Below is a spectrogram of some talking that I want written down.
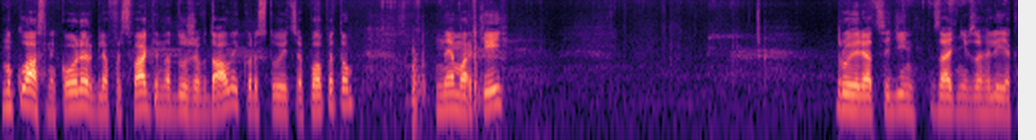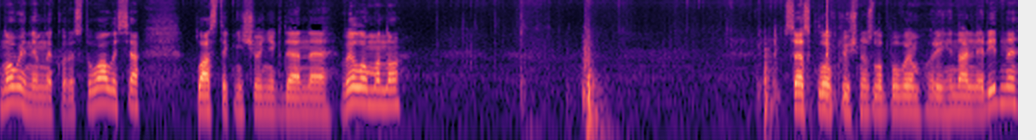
ну класний колір для Volkswagen, дуже вдалий, користується попитом, не маркий. Другий ряд сидінь задній взагалі як новий, ним не користувалися. Пластик нічого ніде не виломано. Все скло включно з лобовим оригінальне рідне.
